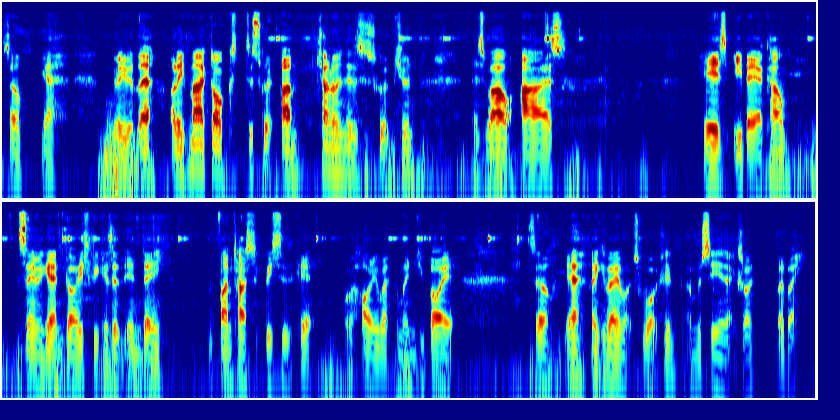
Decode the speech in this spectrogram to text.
So yeah, I'm leave it there. I'll leave Mad Dog's um, channel in the description as well as his eBay account. Same again guys because at the end of the day, fantastic piece of kit. I highly recommend you buy it. So yeah, thank you very much for watching and we'll see you next time. Bye bye.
